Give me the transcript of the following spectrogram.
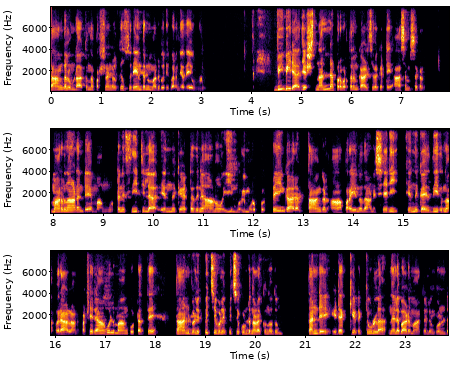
താങ്കൾ ഉണ്ടാക്കുന്ന പ്രശ്നങ്ങൾക്ക് സുരേന്ദ്രൻ മറുപടി പറഞ്ഞതേ ഉള്ളൂ. വി. വി. രാജേഷ് നല്ല പ്രവർത്തനം കാഴ്ചവെക്കട്ടെ ആശംസകൾ. മറുനാടന്റെ മങ്ങൂട്ടന് സീറ്റില്ല എന്ന് കേട്ടതിന് ആണോ ഈ മുറിമുറുപ്പ്? ഇത്രയും കാലം താങ്കൾ ആ പറയുന്നതാണ് ശരി എന്ന് കരുതിയിരുന്ന ഒരാളാണ്. പക്ഷെ രാഹുൽ മാങ്കൂട്ടത്തെ താൻ വെളുപ്പിച്ച് വെളുപ്പിച്ച് കൊണ്ടു നടക്കുന്നതും തന്റെ ഇടയ്ക്കിടയ്ക്കുള്ള നിലപാട് മാറ്റലും കൊണ്ട്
